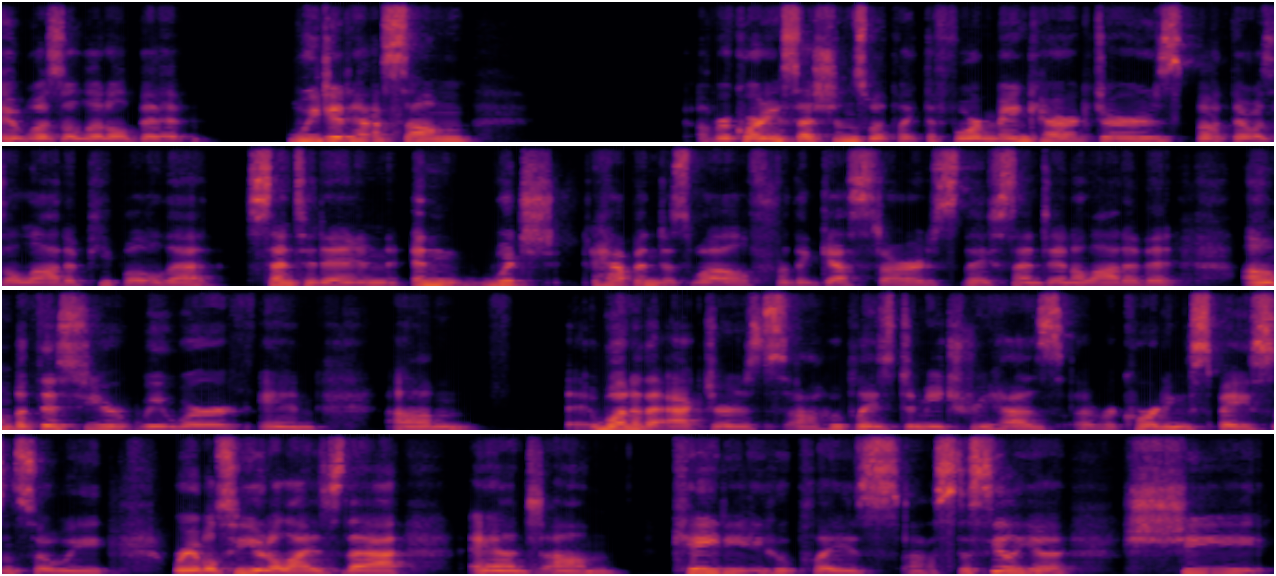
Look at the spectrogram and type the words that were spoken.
it was a little bit. We did have some recording sessions with like the four main characters, but there was a lot of people that sent it in, and which happened as well for the guest stars. They sent in a lot of it. Um, but this year we were in um one of the actors uh, who plays Dimitri has a recording space, and so we were able to utilize that. And um, Katie, who plays uh, Cecilia, she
